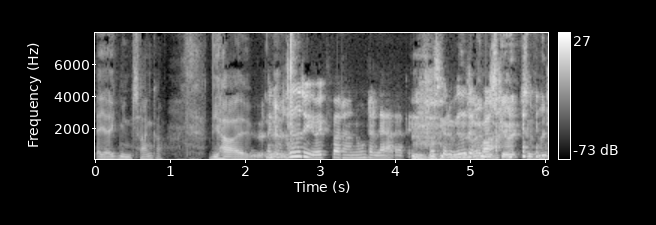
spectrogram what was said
at jeg ikke mine tanker. Vi har, øh, men du ved det jo ikke, før der er nogen, der lærer dig det. Hvor skal du vide det fra? skal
